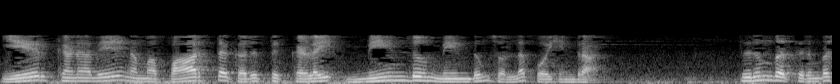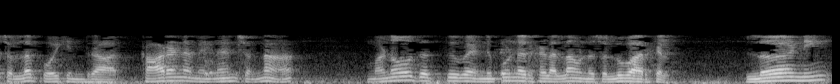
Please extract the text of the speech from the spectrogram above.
ஏற்கனவே நம்ம பார்த்த கருத்துக்களை மீண்டும் மீண்டும் சொல்ல போகின்றார். திரும்ப திரும்ப சொல்ல போகின்றார். காரணம் என்னன்னு சொன்னா மனோதத்துவ நிபுணர்கள் எல்லாம் ஒன்னு சொல்லுவார்கள். லேர்னிங்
